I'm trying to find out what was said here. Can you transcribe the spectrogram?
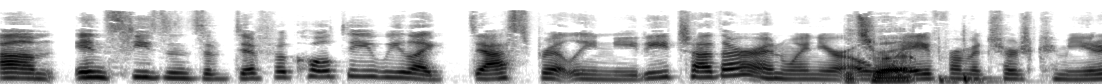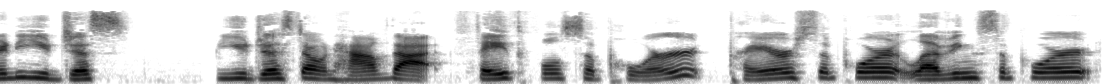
Um, in seasons of difficulty, we like desperately need each other, and when you're That's away right. from a church community, you just you just don't have that faithful support, prayer support, loving support.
